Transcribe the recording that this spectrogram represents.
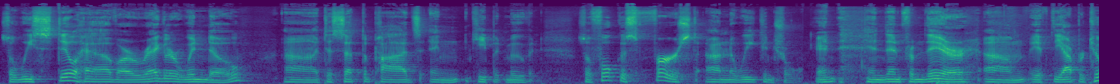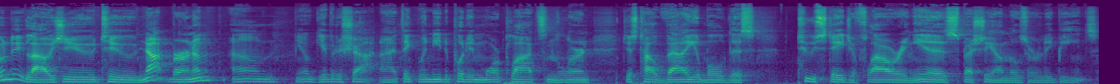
So, we still have our regular window uh, to set the pods and keep it moving. So focus first on the weed control, and and then from there, um, if the opportunity allows you to not burn them, um, you know, give it a shot. And I think we need to put in more plots and learn just how valuable this two stage of flowering is, especially on those early beans.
